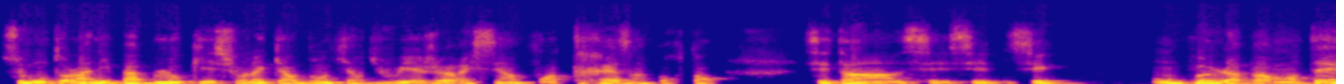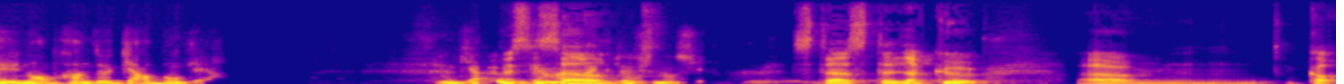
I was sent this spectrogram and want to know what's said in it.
ce montant-là n'est pas bloqué sur la carte bancaire du voyageur et c'est un point très important. C'est un, c'est, on peut l'apparenter à une empreinte de carte bancaire. Donc il n'y a aucun impact financier. C'est-à-dire que euh, quand,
